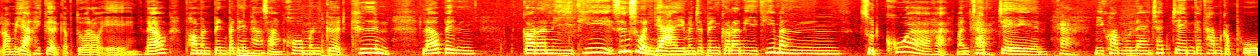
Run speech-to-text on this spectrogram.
เราไม่อยากให้เกิดกับตัวเราเอง แล้วพอมันเป็นประเด็นทางสังคมมันเกิดขึ้น แล้วเป็น กรณีที่ซึ่งส่วนใหญ่มันจะเป็นกรณีที่มันสุดขั้วค่ะ มันชัดเจนค่ะมีความรุนแรงชัดเจนกระทำกับผู้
